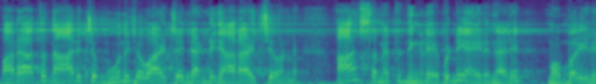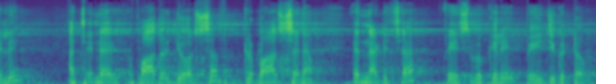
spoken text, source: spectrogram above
വരാത്ത നാല് മൂന്ന് ചൊവ്വാഴ്ചയും രണ്ട് ഞായറാഴ്ചയും ഉണ്ട്. ആ സമയത്ത് നിങ്ങൾ എവിടെയായിരുന്നാലും മൊബൈലിൽ അച്ഛന്റെ ഫാദർ ജോസഫ് കൃപാസനം എന്നടിച്ച ഫേസ്ബുക്കിൽ പേജ് കിട്ടും.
